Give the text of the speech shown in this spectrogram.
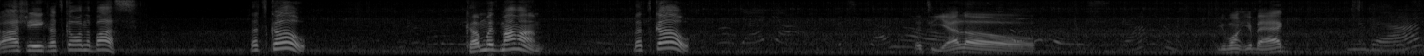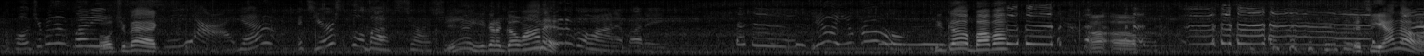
Joshy, let's go on the bus. Let's go. Come with Mama. Let's go. It's yellow. You want your bag? Your bag? Hold your bag, buddy. Hold your bag. Yeah, Yeah. it's your school bus, Joshy. Yeah, you gotta go on You're it. gonna go on it, buddy. Yeah, you go. You go, Bubba. Uh-oh. It's yellow.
